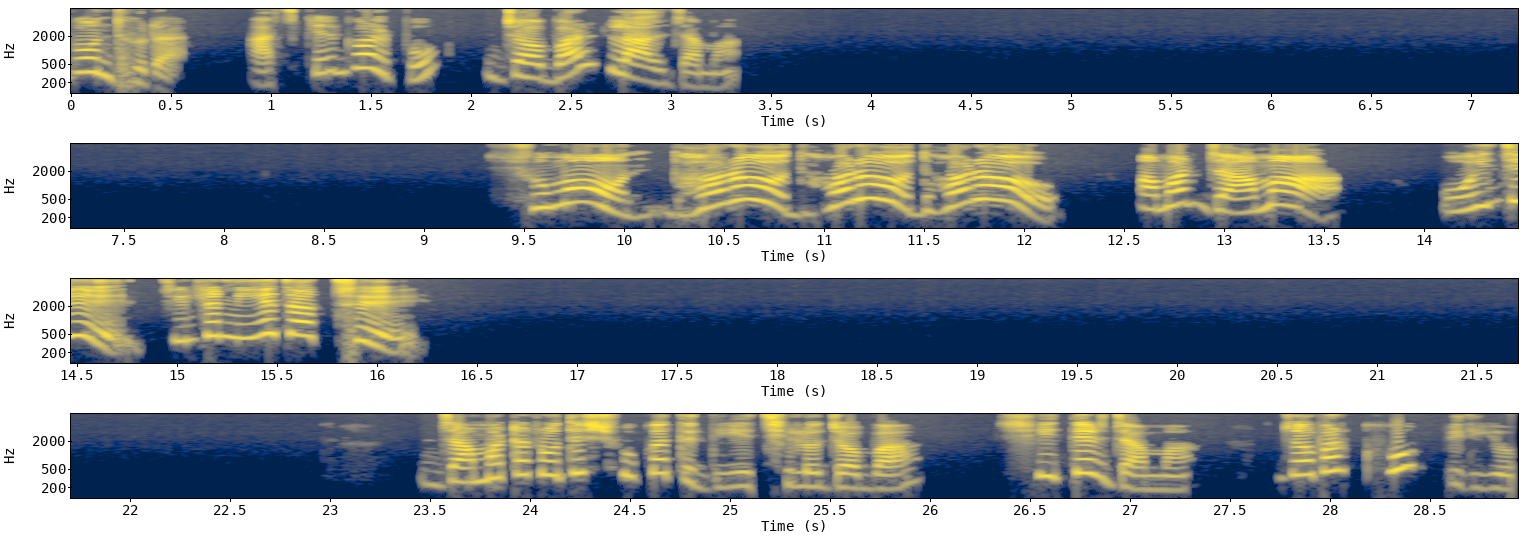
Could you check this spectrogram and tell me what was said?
বন্ধুরা, আজকের গল্প জবার লাল জামা। সুমন, ধরো ধরো ধরো, আমার জামা, ওই যে চিলটা নিয়ে যাচ্ছে। জামাটা রোদে শুকাতে দিয়েছিল জবা, শীতের জামা, জবার খুব প্রিয়।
